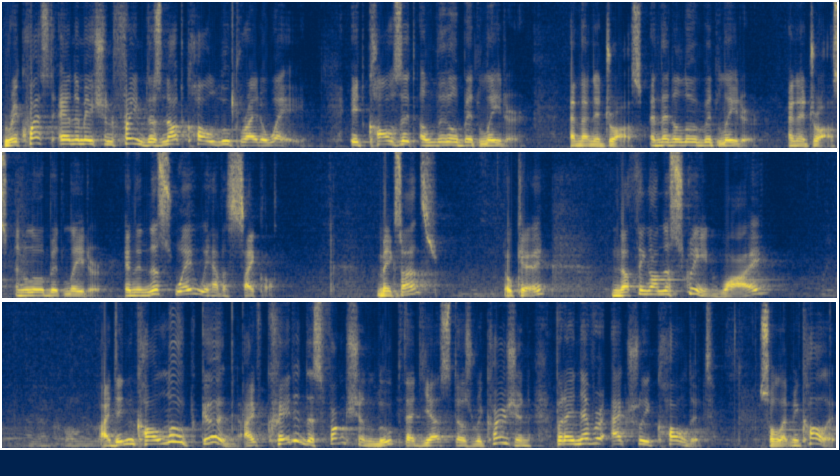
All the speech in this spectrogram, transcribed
request animation frame does not call loop right away. It calls it a little bit later, and then it draws, and then a little bit later, and it draws, and a little bit later. And in this way we have a cycle. Make sense? Okay. Nothing on the screen. Why? I didn't call loop. Good. I've created this function loop that yes does recursion, but I never actually called it. So let me call it.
